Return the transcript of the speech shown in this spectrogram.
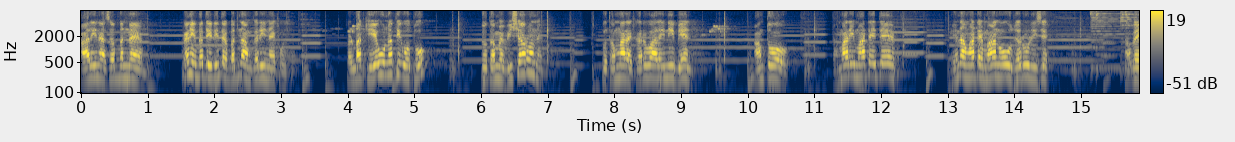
હાળીના સંબંધને ઘણી બધી રીતે બદનામ કરી નાખ્યો છે. પણ બાકી એવું નથી હોતું. જો તમે વિચારો ને, તો તમારે ઘરવાળીની બેન, આમ તો તમારી માટે તે એના માટે માન હોવું જરૂરી છે. હવે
